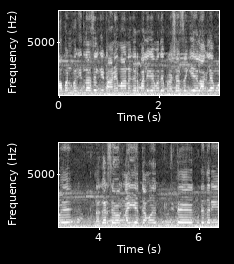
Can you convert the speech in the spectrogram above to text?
आपण बघितलं असेल की ठाणे महानगरपालिकेमध्ये प्रशासकीय लागल्यामुळे नगरसेवक नाही आहेत त्यामुळे तिथे कुठेतरी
